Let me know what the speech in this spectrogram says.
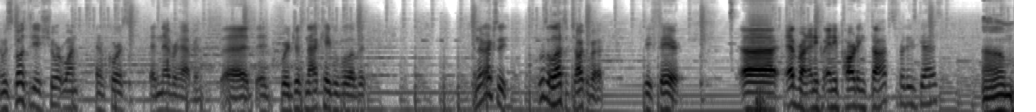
was supposed to be a short one, and of course, that never happened. Uh, it- we're just not capable of it. And there actually there was a lot to talk about. To be fair, uh, everyone, any any parting thoughts for these guys? Um,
